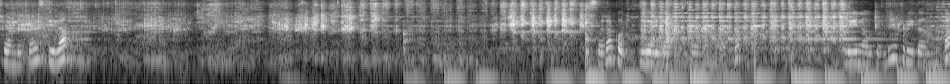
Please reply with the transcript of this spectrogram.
చూడండి ఫ్రెండ్స్ ఇలా. సరే కొద్దిగా ఇలా ఉంటేనే మనకు క్లీన్ అవుతుంది. ఇప్పుడు ఇదంతా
